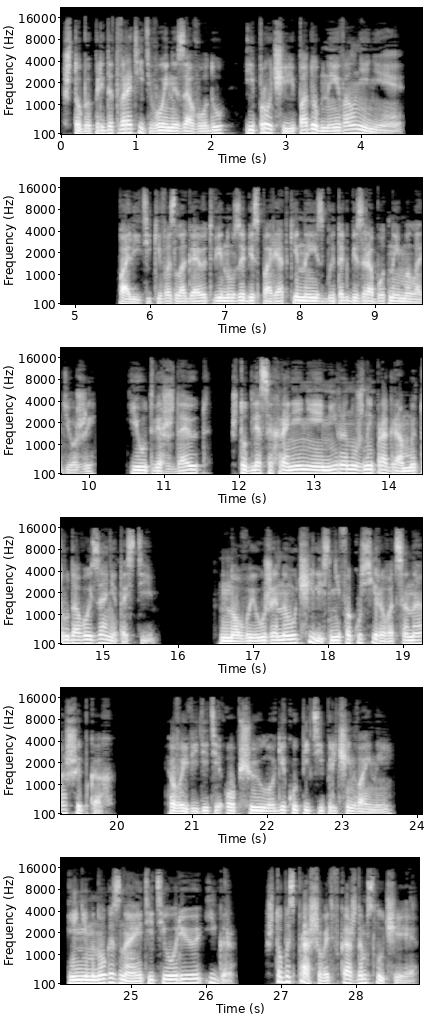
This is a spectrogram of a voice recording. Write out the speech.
чтобы предотвратить войны за воду и прочие подобные волнения. Политики возлагают вину за беспорядки на избыток безработной молодежи и утверждают, что для сохранения мира нужны программы трудовой занятости. Но вы уже научились не фокусироваться на ошибках. Вы видите общую логику пяти причин войны и немного знаете теорию игр, чтобы спрашивать в каждом случае.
